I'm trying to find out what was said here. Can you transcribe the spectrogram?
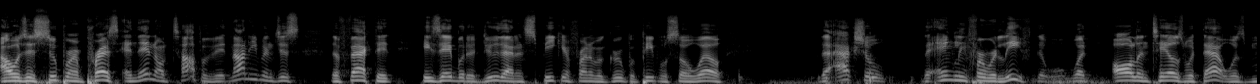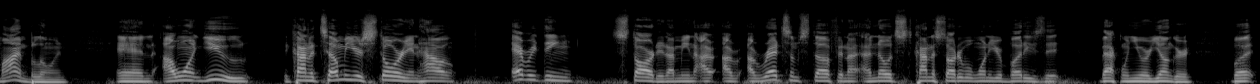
I was just super impressed. And then on top of it, not even just the fact that he's able to do that and speak in front of a group of people so well, the actual the angling for relief, that what all entails with that was mind blowing. And I want you to kind of tell me your story and how everything started. I mean, I I, I read some stuff, and I, I know it's kind of started with one of your buddies that back when you were younger. But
